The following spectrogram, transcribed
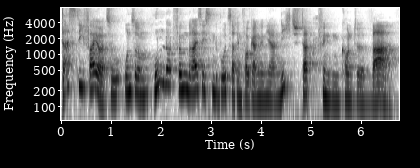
Dass die Feier zu unserem 135. Geburtstag im vergangenen Jahr nicht stattfinden konnte, war.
